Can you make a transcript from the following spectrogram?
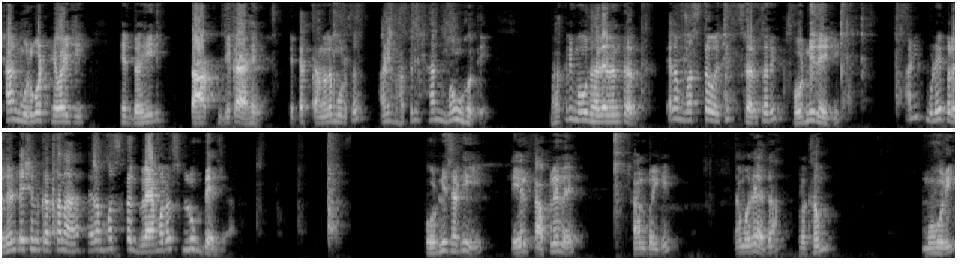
छान मुरवट ठेवायची. हे दही ताक जे काय आहे ते त्यात चांगलं मुरतं आणि भाकरी छान मऊ होते. भाकरी मऊ झाल्यानंतर त्याला मस्त वशी चरचरीत फोडणी द्यायची आणि पुढे प्रेझेंटेशन करताना त्याला मस्त ग्लॅमरस लुक द्यायचा. फोडणीसाठी तेल तापलेलं आहे छानपैकी. त्यामध्ये आता प्रथम मोहरी.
